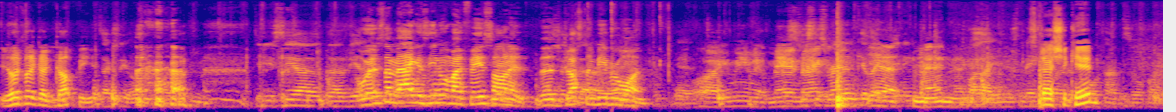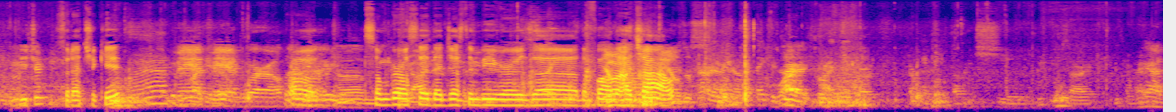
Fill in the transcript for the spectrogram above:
You look like a guppy. It's actually over. Did you see uh, the? the Where's the magazine with my face on it? The Justin Bieber one. Yeah. Oh, you mean a man It's just this magazine? random kid like Yeah. reading Man, Twilight and just making So that's fun your of it kid? The whole time. It's so. Future? So that's your kid? Man, man world. Oh, Um, some girl said that Justin Bieber is uh, the father of her child. I'll just- Not really, no. Thank you. Alright. I need I'm sorry. Gotta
